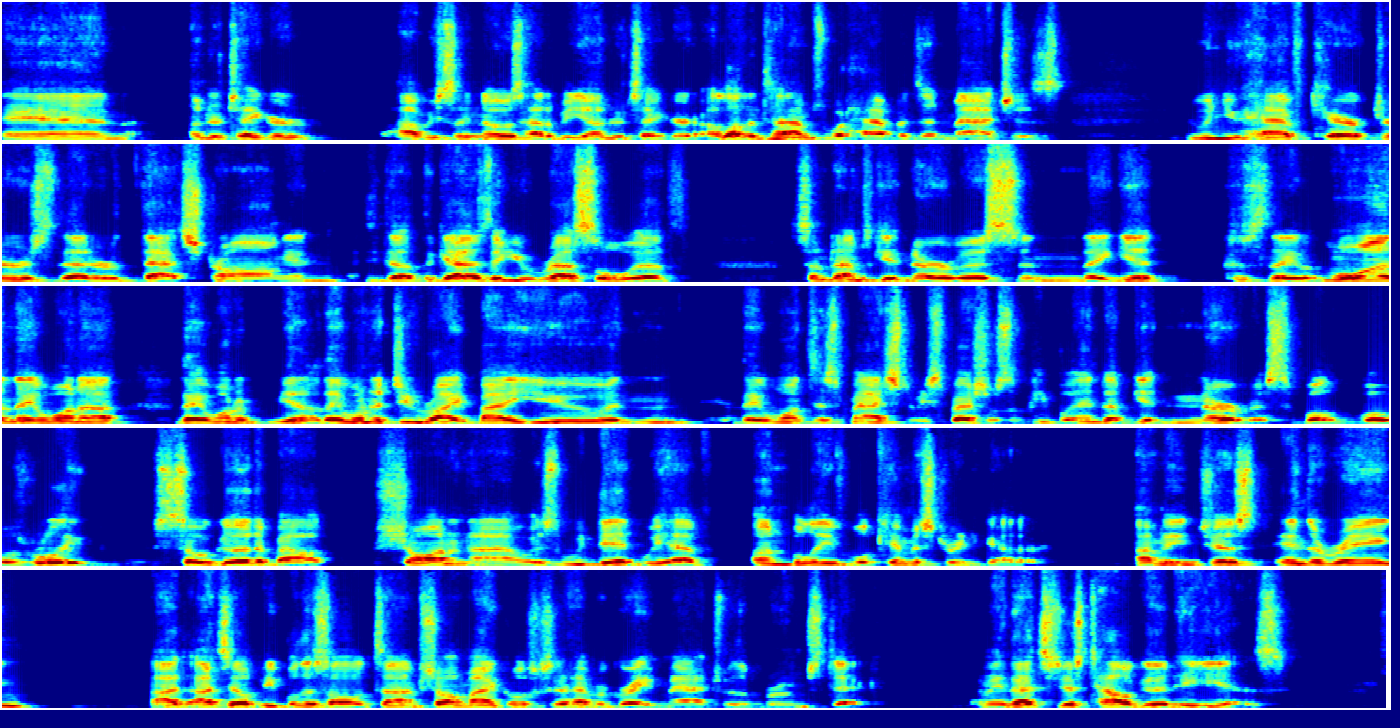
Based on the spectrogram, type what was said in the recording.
and Undertaker obviously knows how to be Undertaker. A lot of times, what happens in matches when you have characters that are that strong, and the, the guys that you wrestle with sometimes get nervous and they get because they one they want to they want to you know they want to do right by you and they want this match to be special. So people end up getting nervous. Well what was really so good about Shawn and i was we did we have unbelievable chemistry together. I mean just in the ring I, I tell people this all the time. Shawn michaels should have a great match with a broomstick. I mean that's just how good he is.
